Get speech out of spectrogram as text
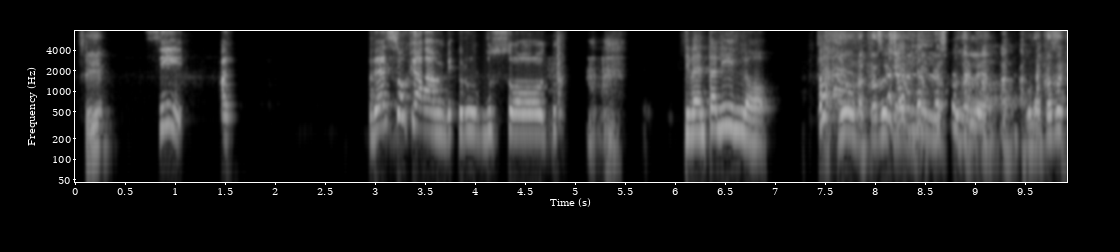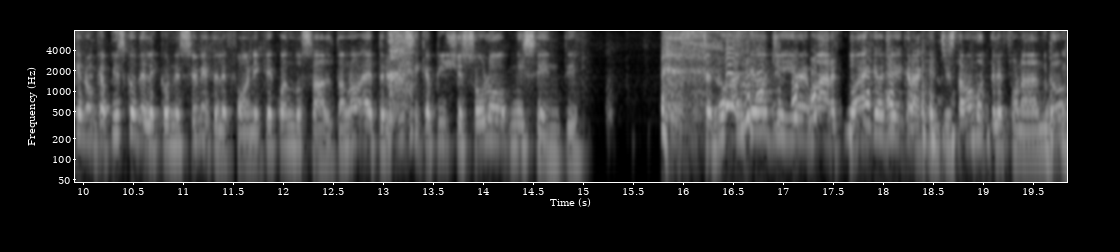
Sì. Sì. Adesso cambi, Russo. Diventa Lillo. Io una cosa, delle, una cosa, che non capisco delle connessioni telefoniche quando saltano è perché si capisce solo mi senti. Cioè, no, anche oggi io e Marco, anche oggi e Kraken ci stavamo telefonando.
